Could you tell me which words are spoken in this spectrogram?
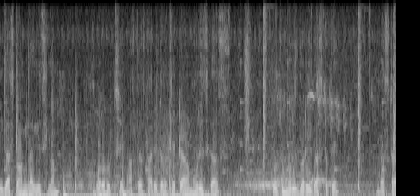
এই গাছটাও আমি লাগিয়েছিলাম। বড় হচ্ছে, আস্তে আস্তে। আর এটা হচ্ছে একটা মরিচ গাছ, প্রচুর মরিচ ধরে এই গাছটাতে। গাছটা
